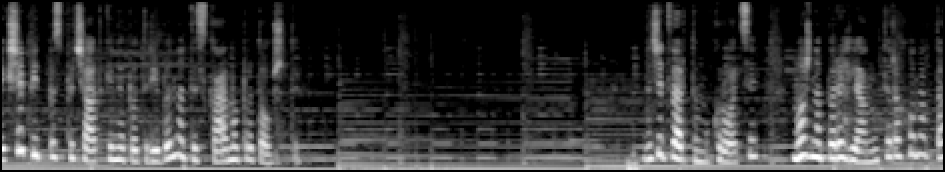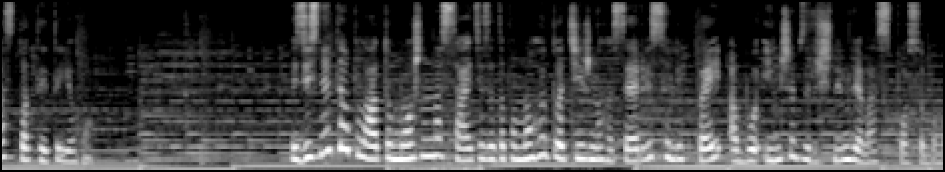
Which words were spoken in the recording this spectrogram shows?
Якщо підпис печатки не потрібен, натискаємо Продовжити. На четвертому кроці можна переглянути рахунок та сплатити його. Здійснити оплату можна на сайті за допомогою платіжного сервісу LickPay або іншим зручним для вас способом.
